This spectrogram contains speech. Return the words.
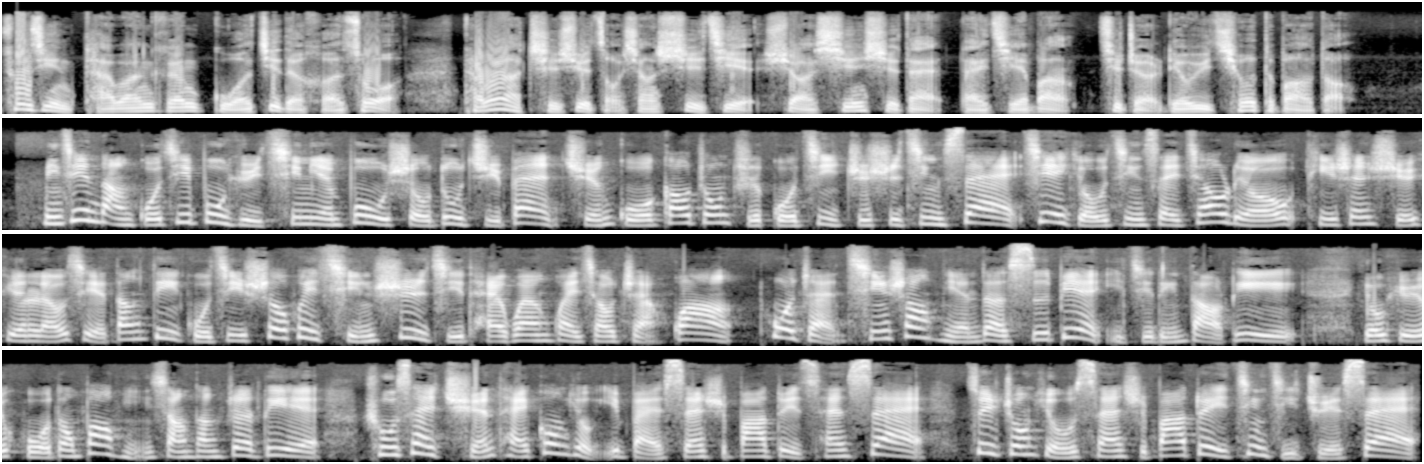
促进台湾跟国际的合作。台湾要持续走向世界，需要新时代来接棒。记者刘玉秋的报道。民进党国际部与青年部首度举办全国高中职国际知识竞赛，借由竞赛交流，提升学员了解当地国际社会情势及台湾外交展望，拓展青少年的思辨以及领导力。由于活动报名相当热烈，初赛全台共有一百三十八队参赛，最终由三十八队晋级决赛，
